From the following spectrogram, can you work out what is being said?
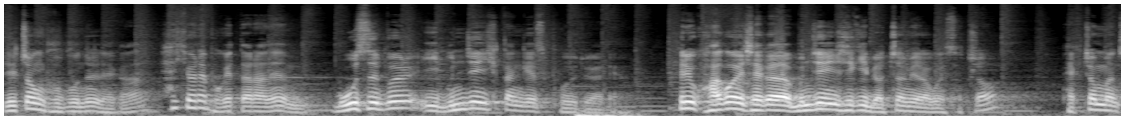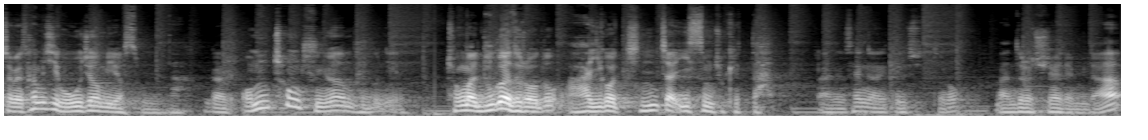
일정 부분을 내가 해결해 보겠다라는 모습을 이 문제인식 단계에서 보여줘야 돼요. 그리고 과거에 제가 문제인식이 몇 점이라고 했었죠? 100점 만점에 35점이었습니다. 그러니까 엄청 중요한 부분이에요. 정말 누가 들어도 아 이거 진짜 있으면 좋겠다 라는 생각이 들 수 있도록 만들어 주셔야 됩니다.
